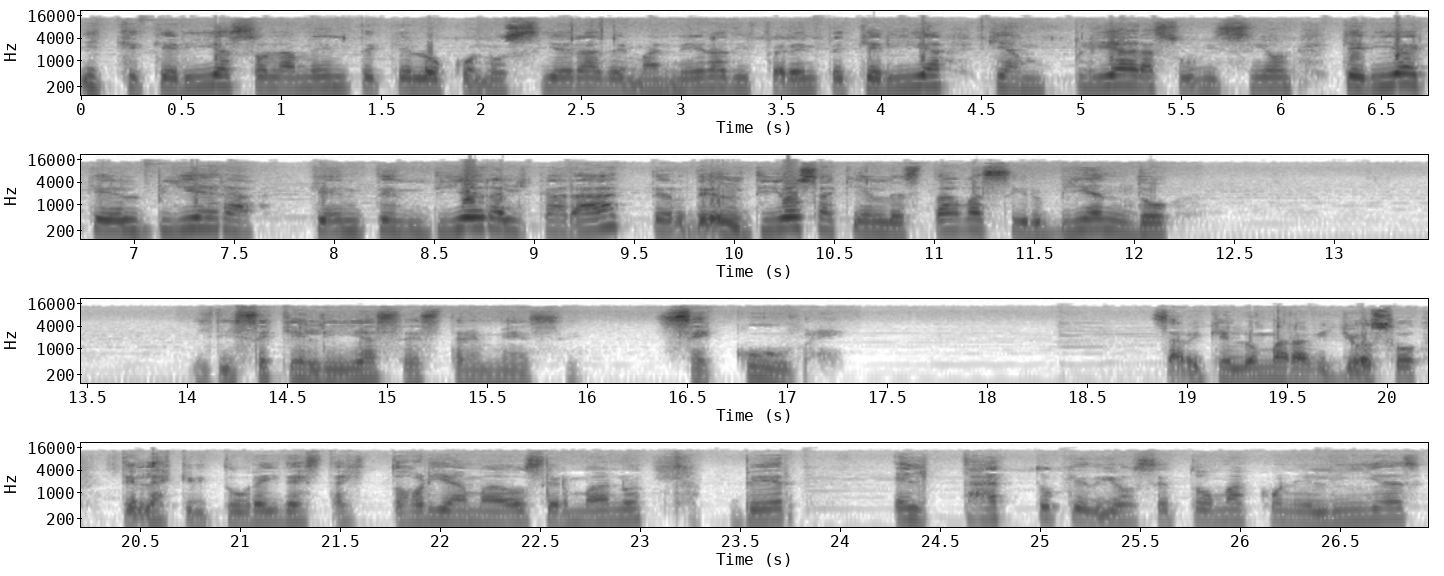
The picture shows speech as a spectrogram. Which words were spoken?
y que quería solamente que lo conociera de manera diferente, quería que ampliara su visión, quería que él viera, que entendiera el carácter del Dios a quien le estaba sirviendo. Y dice que Elías se estremece, se cubre. ¿Sabe qué es lo maravilloso de la escritura y de esta historia, amados hermanos? Ver el tacto que Dios se toma con Elías,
